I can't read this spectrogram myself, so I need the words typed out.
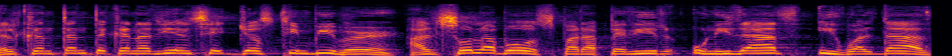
El cantante canadiense Justin Bieber alzó la voz para pedir unidad, igualdad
